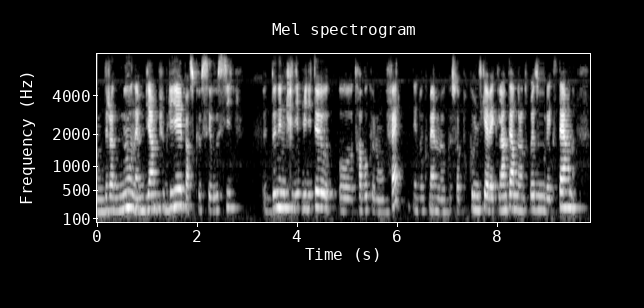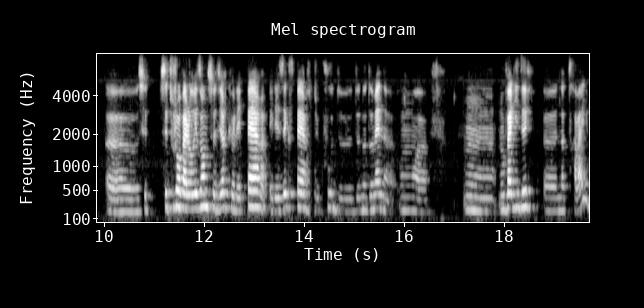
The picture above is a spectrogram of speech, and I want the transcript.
déjà nous on aime bien publier parce que c'est aussi donner une crédibilité aux, travaux que l'on fait et donc même que ce soit pour communiquer avec l'interne de l'entreprise ou l'externe, euh, c'est toujours valorisant de se dire que les pairs et les experts du coup de, nos domaines ont, ont validé notre travail.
